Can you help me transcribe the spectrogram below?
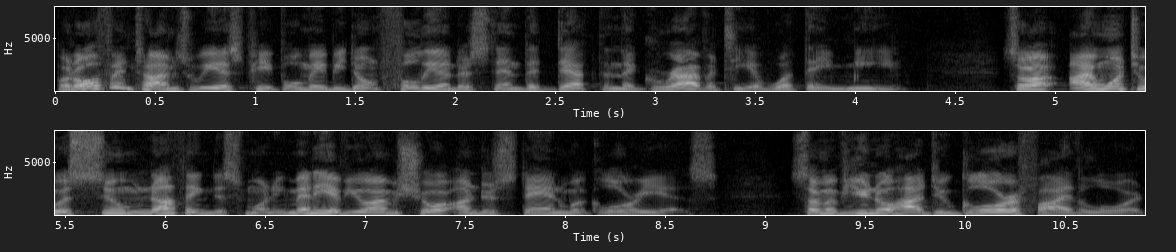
but oftentimes we as people maybe don't fully understand the depth and the gravity of what they mean. So I, I want to assume nothing this morning. Many of you, I'm sure, understand what glory is. Some of you know how to glorify the Lord.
